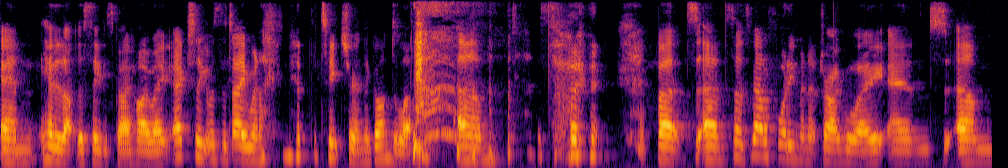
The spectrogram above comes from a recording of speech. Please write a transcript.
and headed up the Sea to Sky Highway. Actually, it was the day when I met the teacher in the gondola. So, but um, so it's about a forty-minute drive away, and um,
